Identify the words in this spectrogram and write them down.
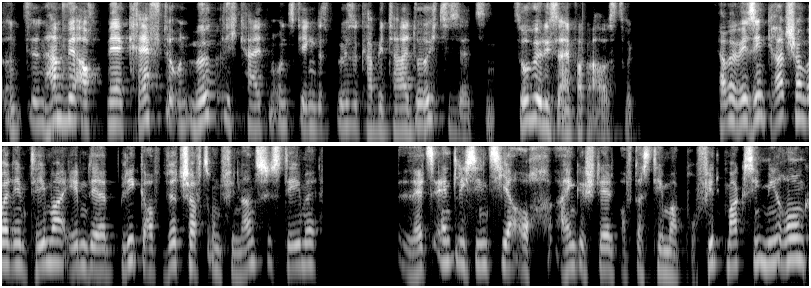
Und dann haben wir auch mehr Kräfte und Möglichkeiten, uns gegen das böse Kapital durchzusetzen. So würde ich es einfach ausdrücken. Aber wir sind gerade schon bei dem Thema eben der Blick auf Wirtschafts- und Finanzsysteme. Letztendlich sind sie ja auch eingestellt auf das Thema Profitmaximierung.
